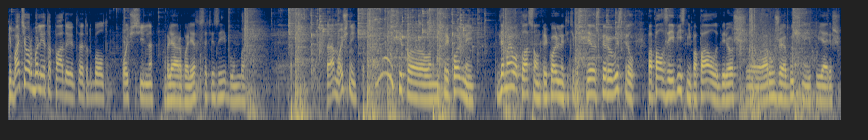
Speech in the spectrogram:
Ебать, у арбалета падает этот болт. Очень сильно. Бля, арбалет, кстати, заебумба. Да, мощный. Ну, типа, он прикольный. Для моего класса он прикольный. Ты типа делаешь первый выстрел, попал заебись, не попал, берешь э, оружие обычное и хуяришь.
